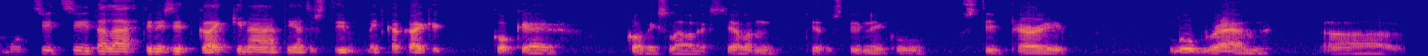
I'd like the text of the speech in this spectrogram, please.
Mutta sitten siitä lähti, niin sitten kaikki nämä tietysti, mitkä kaikki kokee koviksi lauleiksi. Siellä on tietysti niin kuin Steve Perry, Lou Graham, uh,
